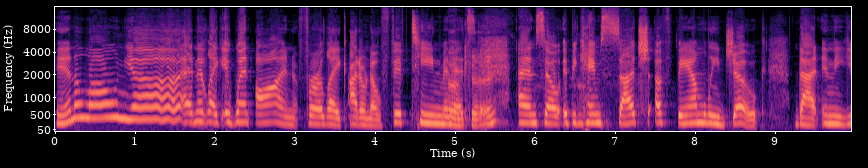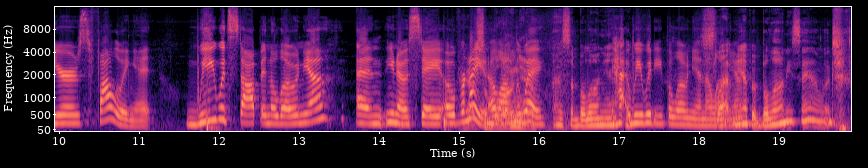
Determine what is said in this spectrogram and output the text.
in Alonia, and it like it went on for like I don't know, fifteen minutes. Okay. And so it became such a family joke that in the years following it, we would stop in Alonia and you know stay overnight some along the bologna. way. Have some bologna. Ha- We would eat bologna in Alonia. Slap me up a bologna sandwich.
